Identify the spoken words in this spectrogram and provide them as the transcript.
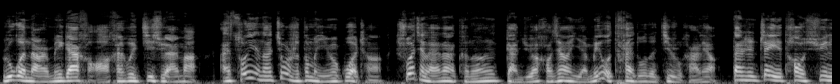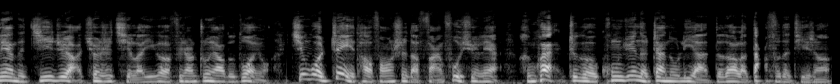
如果哪儿没改好，还会继续挨骂。哎，所以呢，就是这么一个过程。说起来呢，可能感觉好像也没有太多的技术含量，但是这一套训练的机制啊，确实起了一个非常重要的作用。经过这一套方式的反复训练，很快这个空军的战斗力啊得到了大幅的提升。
